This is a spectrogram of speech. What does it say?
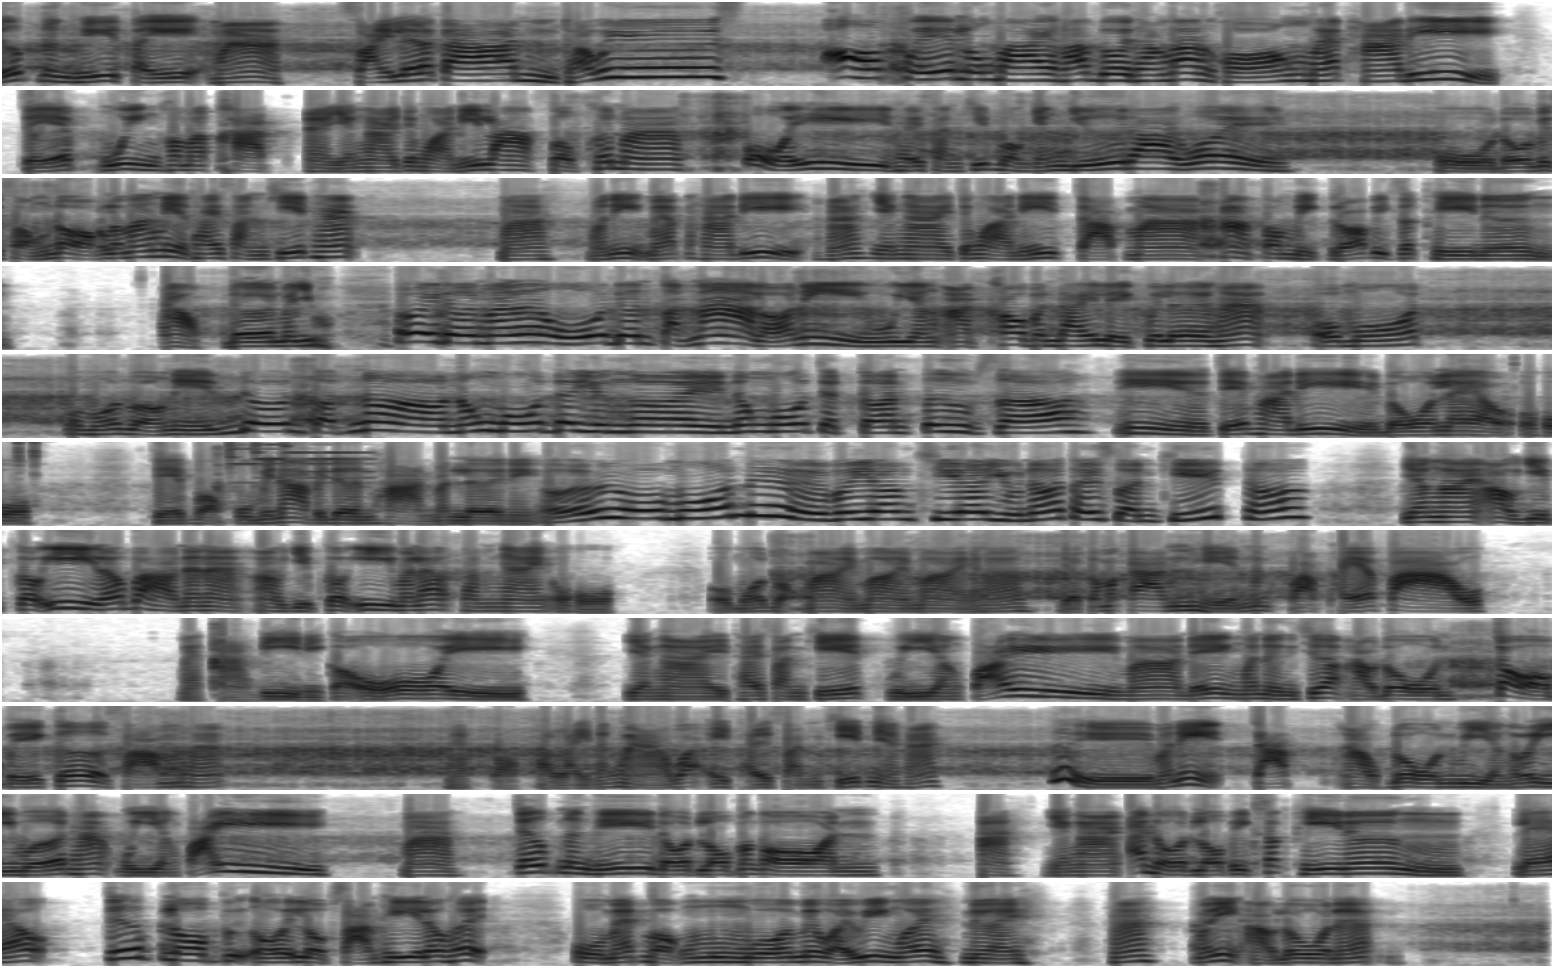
จึ๊บหนึ่งทีเตะมา ใส่เลยละกันทวิส ออฟเฟสลงไปครับ โดยทางด้านของแมทฮาร์ดี้เจฟวิ่งเข้ามาขัดอะยังไงจังหวะนี้ลากศพขึ้นมา โอ้ยไทสันคิดบอกยังยื้อได้เว้ย โอ้โดนไปสองดอกแล้วมั้งเนี่ยไทสันคิดฮะ มามานี่แมทฮาร์ดี้ฮะยังไงจังหวะนี้จับมาอะตอมิกดรอปอีกสักทีหนึ่งอ้าวเดินมาอยู่ เอ้ยเดินมาโอ้เดินตัดหน้าเหรอนี่เหวียงอัดเข้าบันไดเหล็กไปเลยฮะ โอโมด โอโมดบอกนี่เดินตัดหน้าน้องโมดได้ยังไง น้องโมดจัดการตืบซะ นี่เจฟฮาร์ดี้โดนแล้ว โอ้โห เจฟบอกกูไม่น่าไปเดินผ่านมันเลยนี่ เอ้ยโอโมดนี่พยายามเชียร์อยู่นะไทสันคิดนะยังไงเอาหยิบเก้าอี้แล้วเปล่านั่นน่ะเอาหยิบเก้าอี้มาแล้วทำไงโอ้โหโอโมดบอกไม่ไม่ไม่ฮะ เดี๋ยวกรรมการมันเห็นมันปรับแพ้ฟาวแมตตาดีนี่ก็โอ้ย ยังไงไทสันคิดเหวียงไปมาเด้งมาหนึ่งเชือกเอาโดนจ่อเบเกอร์ซ้ำฮะแมตบอกอะไรนักหนาว่าไอ้ไทสันคิดเนี่ยฮะเฮ้ยมานี่จับเอาโดนเหวียงรีเวิร์สฮะเหวียงไป มาจึ๊บหนึ่งทีโดดหลบมาก่อนอะยังไงอะโดดหลบอีกสักทีหนึ่งแล้วจึ๊บหลบโอ้ยหลบสามทีแล้วเฮ้ยโอ้แมทบอกมุมโวยไม่ไหววิ่งเว้ยเหนื่อยฮะมานี่อ้าวโดนนะ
